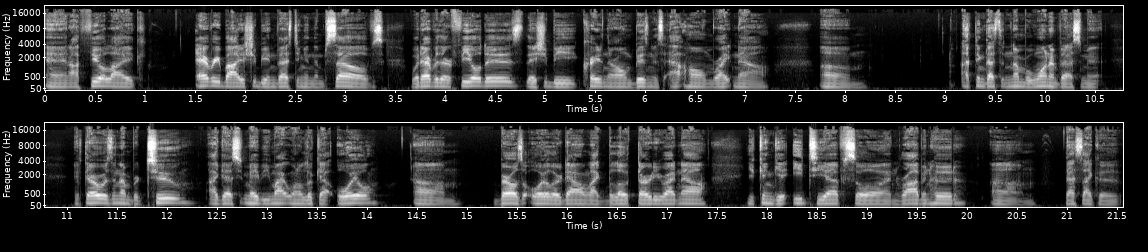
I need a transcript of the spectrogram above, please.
And I feel like everybody should be investing in themselves, whatever their field is. They should be creating their own business at home right now. Um, I think that's the number one investment. If there was a number two, I guess maybe you might want to look at oil. Um, barrels of oil are down like below 30 right now. You can get ETFs on Robinhood. Um, that's like a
